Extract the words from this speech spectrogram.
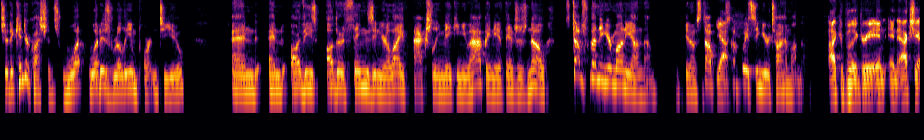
to the kinder questions. What what is really important to you? And and are these other things in your life actually making you happy? And if the answer is no. Stop spending your money on them. You know stop yeah. stop wasting your time on them. I completely agree, and and actually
